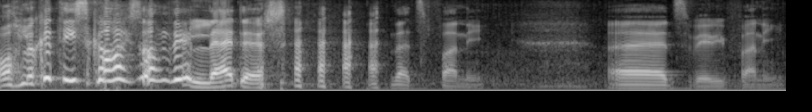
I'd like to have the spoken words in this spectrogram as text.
Oh, look at these guys on their ladders. That's funny. That's very funny.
